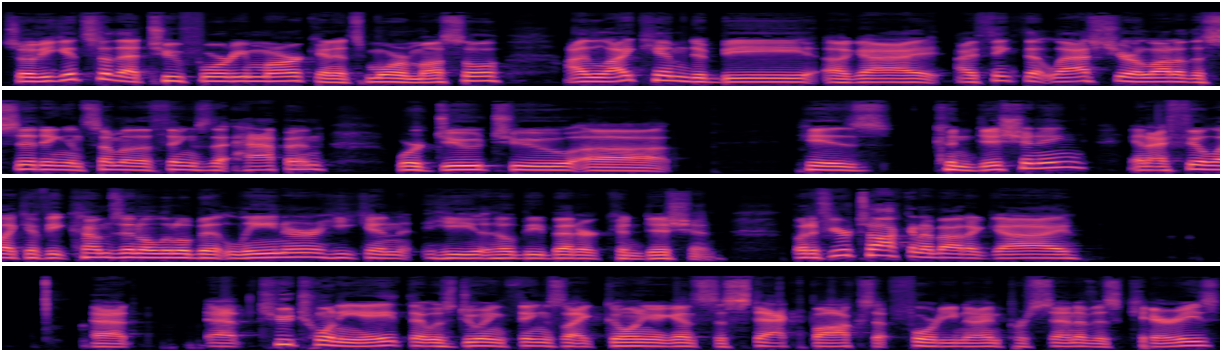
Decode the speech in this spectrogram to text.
So if he gets to that 240 mark and it's more muscle, I like him to be a guy. I think that last year, a lot of the sitting and some of the things that happened were due to uh, his conditioning and i feel like if he comes in a little bit leaner he can he he'll be better conditioned. But if you're talking about a guy at at 228 that was doing things like going against a stacked box at 49% of his carries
